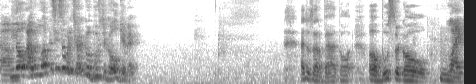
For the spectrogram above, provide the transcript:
Um, though I would love to see somebody try to do a Booster Gold gimmick. I just had a bad thought. Oh, Booster Gold. Hmm. Like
